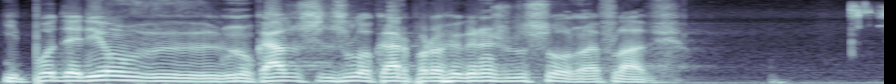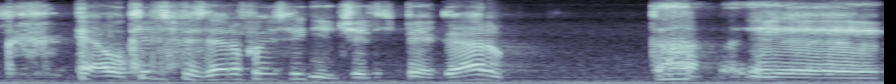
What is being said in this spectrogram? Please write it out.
E poderiam, no caso, se deslocar para o Rio Grande do Sul, não é, Flávio? É, o que eles fizeram foi o seguinte: eles pegaram, tá? É,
